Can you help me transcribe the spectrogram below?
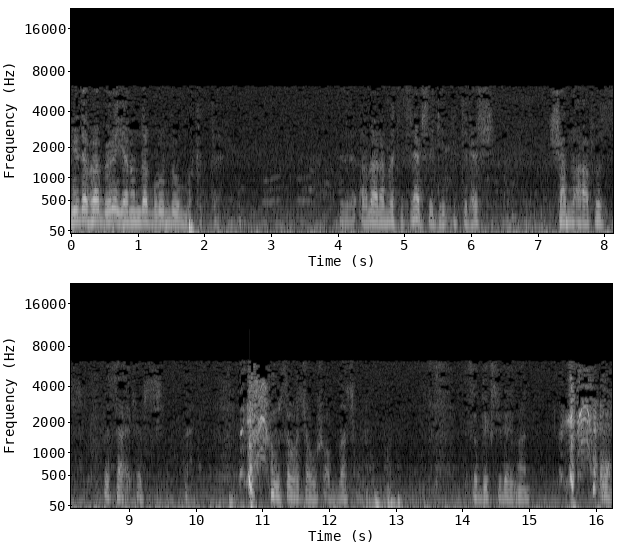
Bir defa böyle yanında bulunduğum vakitte e, Allah rahmet etsin hepsi gittiler. Şamlı Hafız vesaire hepsi. Mustafa Çavuş, Çavuş, Sıddık Süleyman.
